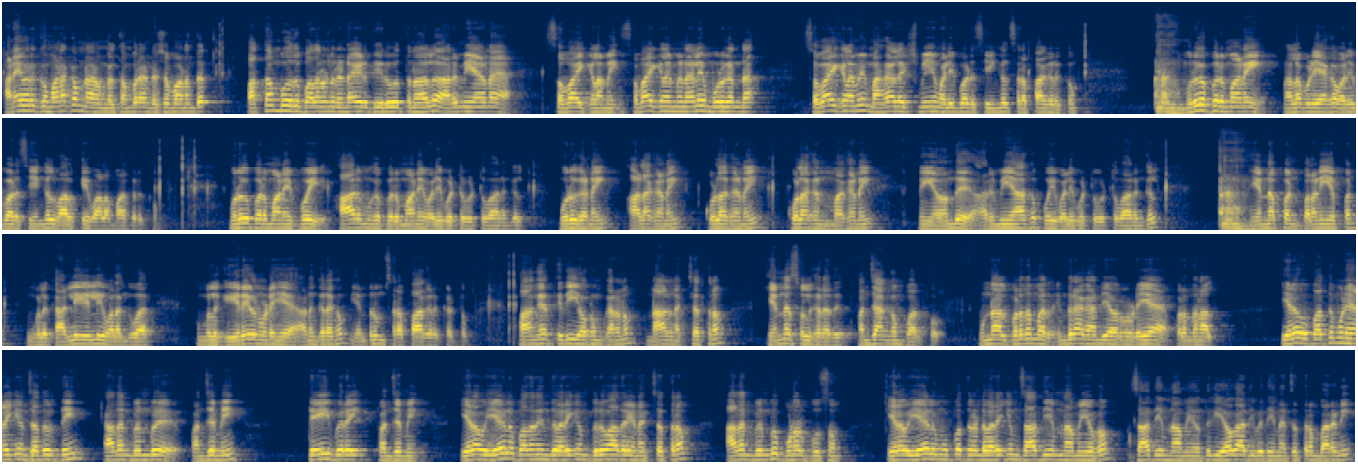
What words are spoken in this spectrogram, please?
அனைவருக்கும் வணக்கம். நான் உங்கள் தம்பரான் ரிஷபானந்தர் பத்தொம்போது பதினொன்று ரெண்டாயிரத்தி இருபத்தி நாலு அருமையான செவ்வாய்க்கிழமை. செவ்வாய்க்கிழமைனாலே முருகன் தான். செவ்வாய்க்கிழமை மகாலட்சுமியும் வழிபாடு செய்யுங்கள். சிறப்பாக இருக்கும். முருகப்பெருமானை நல்லபடியாக வழிபாடு செய்யுங்கள். வாழ்க்கை வளமாக இருக்கும். முருகப்பெருமானை போய் ஆறுமுக பெருமானை வழிபட்டு விட்டு வாருங்கள். முருகனை அழகனை குலகனை குலகன் மகனை நீங்கள் வந்து அருமையாக போய் வழிபட்டு விட்டு வாருங்கள். என்னப்பன் பழனியப்பன் உங்களுக்கு அள்ளி அள்ளி வழங்குவார். உங்களுக்கு இறைவனுடைய அனுகிரகம் என்றும் சிறப்பாக இருக்கட்டும். வாங்க திதி யோகம் கரணம் நாள் நட்சத்திரம் என்ன சொல்கிறது? பஞ்சாங்கம் பார்ப்போம். முன்னாள் பிரதமர் இந்திரா காந்தி அவர்களுடைய பிறந்தநாள் இரவு பத்து மணி வரைக்கும் சதுர்த்தி அதன் பின்பு பஞ்சமி தேய்பிறை பஞ்சமி. இரவு ஏழு பதினைந்து வரைக்கும் திருவாதிரை நட்சத்திரம் அதன் பின்பு புனர்பூசம். இரவு ஏழு முப்பத்தி ரெண்டு வரைக்கும் சாத்தியம் நாமயோகம். சாத்தியம் நாமயோகத்துக்கு யோகாதிபதி நட்சத்திரம் பரணி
